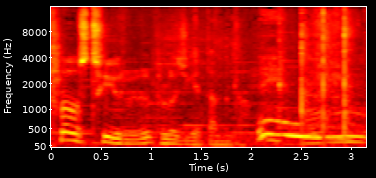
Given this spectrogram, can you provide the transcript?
Close to You를 불러주겠답니다. Why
